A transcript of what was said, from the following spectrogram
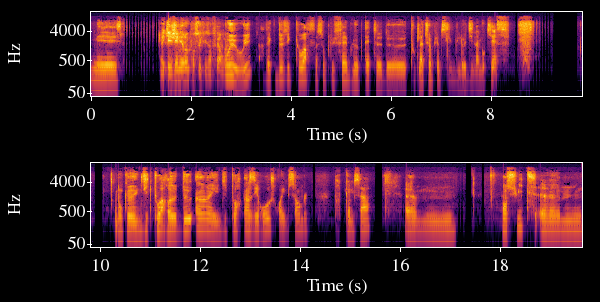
Mais mais qui est généreux pour ceux qu'ils ont fait. Oui, oui, avec deux victoires face au plus faible peut-être de toute la Champions League, le Dynamo Kiev. Donc euh, une victoire 2-1 euh, et une victoire 1-0, je crois, il me semble, truc comme ça. Euh... Ensuite, euh,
